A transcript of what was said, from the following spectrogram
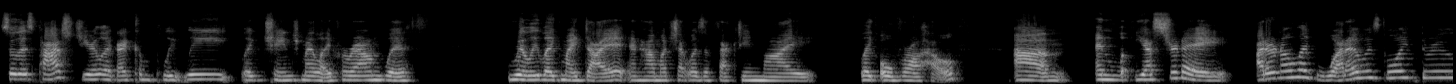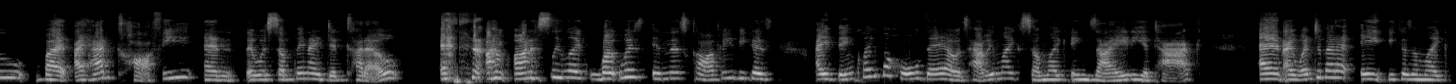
so this past year, like I completely like changed my life around with really like my diet and how much that was affecting my like overall health. Um, and yesterday, I don't know like what I was going through, but I had coffee and it was something I did cut out. And I'm honestly like, what was in this coffee? Because I think like the whole day I was having like some like anxiety attack. And I went to bed at eight because I'm like,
